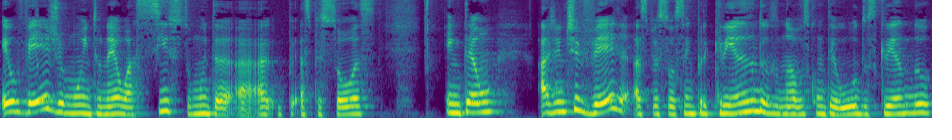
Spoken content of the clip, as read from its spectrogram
eu vejo muito, né? Eu assisto muito a, a, as pessoas. Então, a gente vê as pessoas sempre criando novos conteúdos, criando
